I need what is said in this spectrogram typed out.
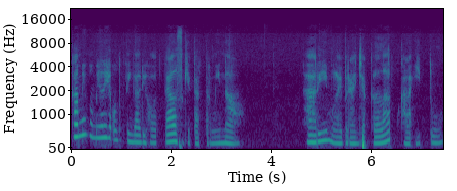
kami memilih untuk tinggal di hotel sekitar terminal. Hari mulai beranjak gelap kala itu.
